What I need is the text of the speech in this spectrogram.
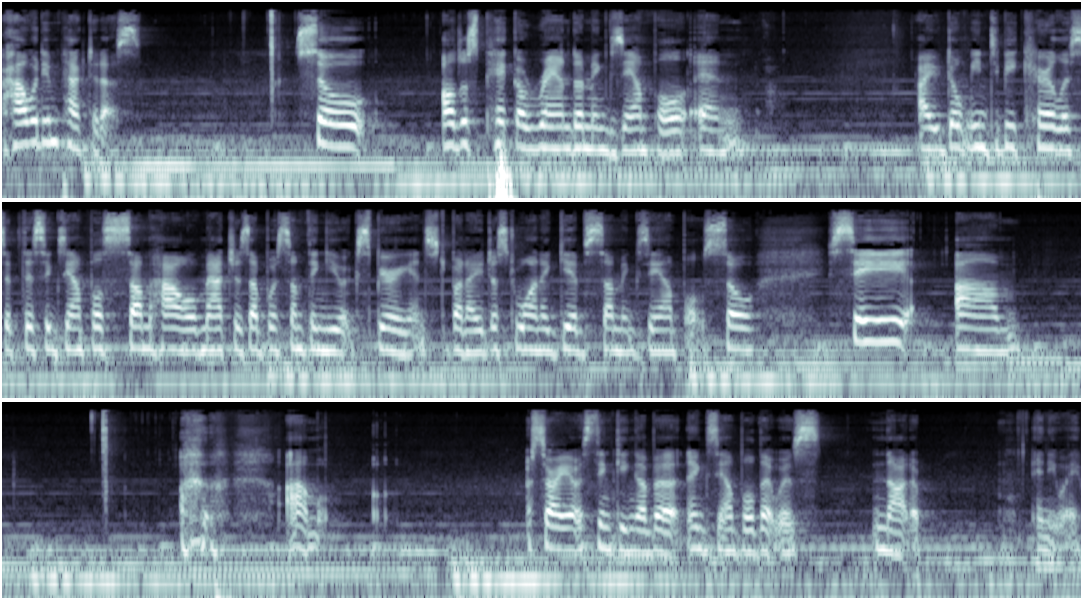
how it impacted us. So I'll just pick a random example, and I don't mean to be careless if this example somehow matches up with something you experienced, but I just want to give some examples. So, say, um, um, sorry, I was thinking of an example that was not a. Anyway,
